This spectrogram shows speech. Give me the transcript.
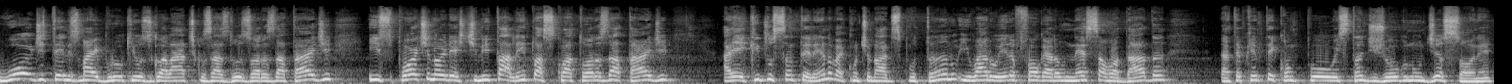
World Tênis Maybrook e os Galácticos às 2 horas da tarde. Esporte Nordestino e Talento às 4 horas da tarde. A equipe do Santa Helena vai continuar disputando e o Aroeira folgarão nessa rodada. Até porque não tem como pôr stand de jogo num dia só, né?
